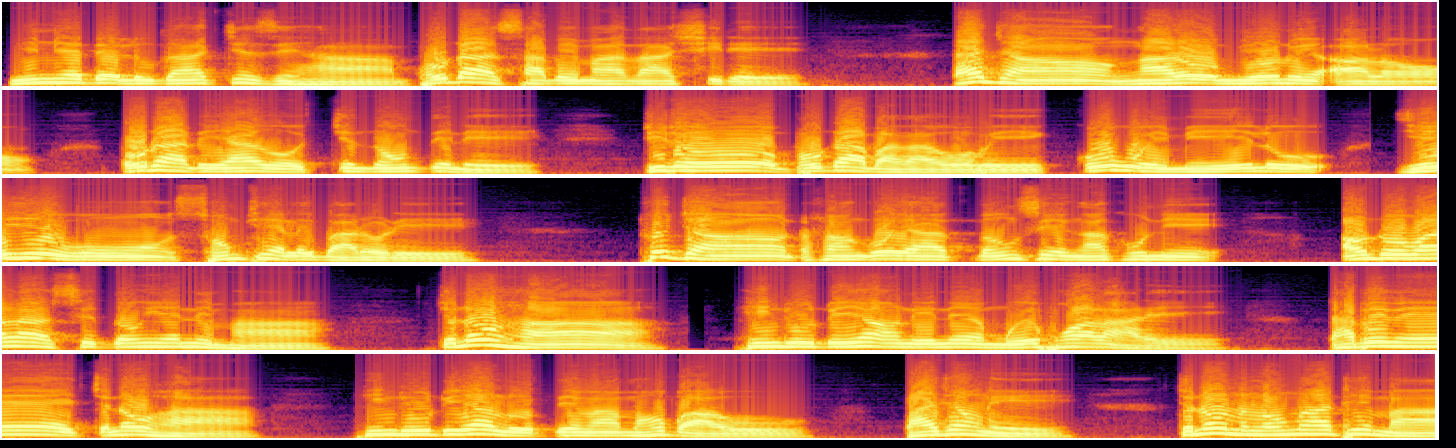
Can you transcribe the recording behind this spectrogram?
မြင့်မြတ်တဲ့လူသားကျင့်စဉ်ဟာဗုဒ္ဓစာပေမှာသာရှိတယ်ဒါကြောင့်ငါတို့မျိုးနွယ်အလုံးဗုဒ္ဓတရားကိုကျင့်သုံးသင့်တယ်ဒီတော့ဗုဒ္ဓဘာသာကိုပဲကိုးကွယ်မေလို့ရေးရေးဝုံဝုံဆုံးဖြတ်လိုက်ပါတော့တယ်ထို့ကြောင့်1935ခုနှစ်အောက်တိုဘာလ23ရက်နေ့မှာ ကျွန်ုပ်ဟာဟိန္ဒူတယောက်အနေနဲ့မွေးဖွားလာတယ်ဒါပေမဲ့ကျွန်ုပ်ဟာဟိန္ဒူတယောက်လိုသင်မှာမဟုတ်ပါဘူးဘာကြောင့်လဲကျွန်ုပ်နှလုံးသားထဲမှာ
